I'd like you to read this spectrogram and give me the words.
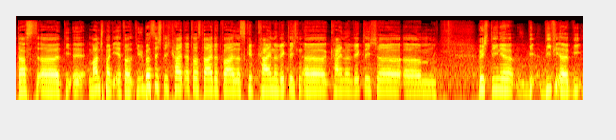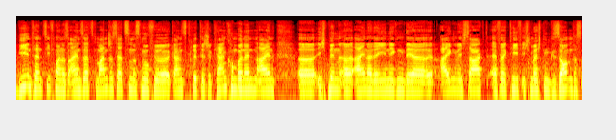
dass äh, die, äh, manchmal die, etwas, die Übersichtlichkeit etwas leidet, weil es gibt keine wirklichen, äh, keine wirkliche ähm, Richtlinie, wie, wie, äh, wie, wie intensiv man das einsetzt. Manche setzen das nur für ganz kritische Kernkomponenten ein. Äh, ich bin äh, einer derjenigen, der äh, eigentlich sagt, effektiv, ich möchte ein gesamtes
